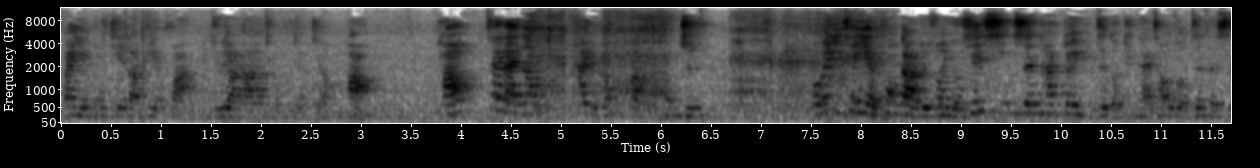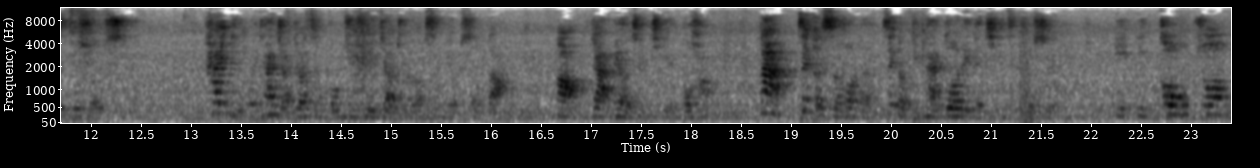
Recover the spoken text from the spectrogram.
半夜不接到电话，你就要让他重复缴交啊。好，再来呢，还有个很棒的通知。我们以前也碰到，就是说有些新生他对于这个平台操作真的是不熟悉，他以为他缴交成功去睡觉，结果老师没有收到，好，这样没有成绩也不好。那这个时候呢，这个平台多了一个机制，就是你你勾说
